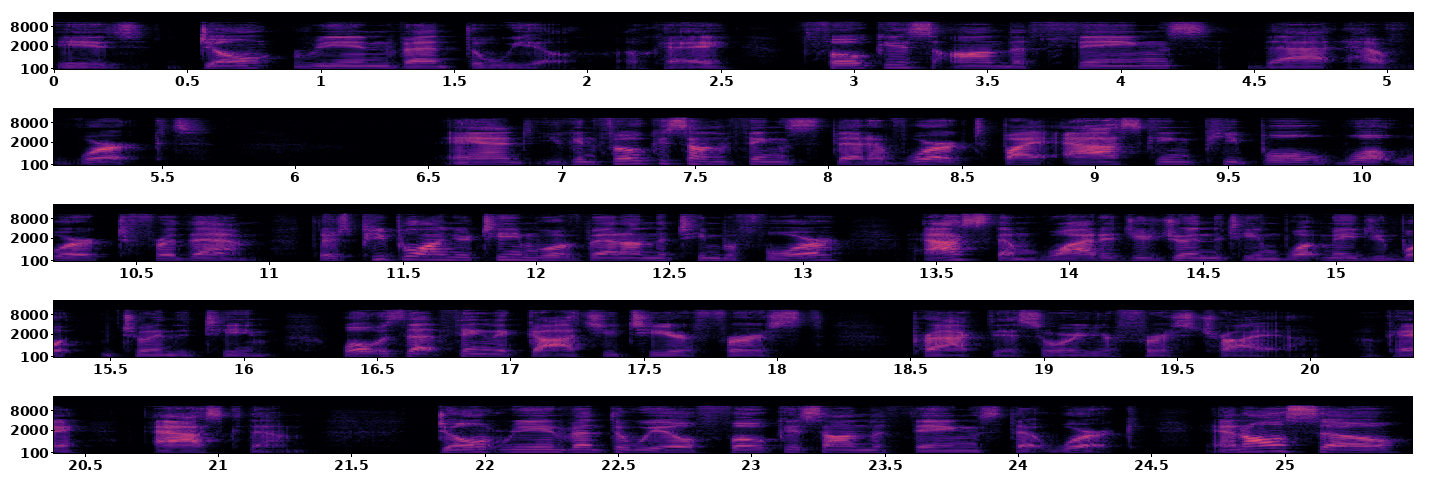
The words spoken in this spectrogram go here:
is don't reinvent the wheel, okay? Focus on the things that have worked. And you can focus on the things that have worked by asking people what worked for them. There's people on your team who have been on the team before. Ask them, why did you join the team? What made you join the team? What was that thing that got you to your first practice or your first tryout? Okay, ask them. Don't reinvent the wheel. Focus on the things that work. And also,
